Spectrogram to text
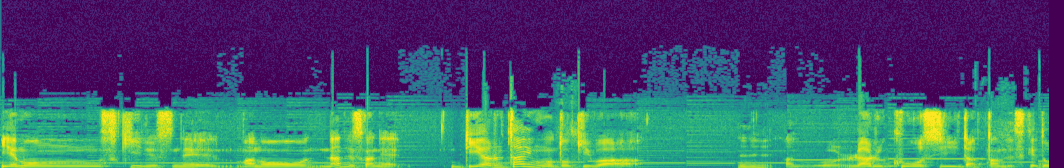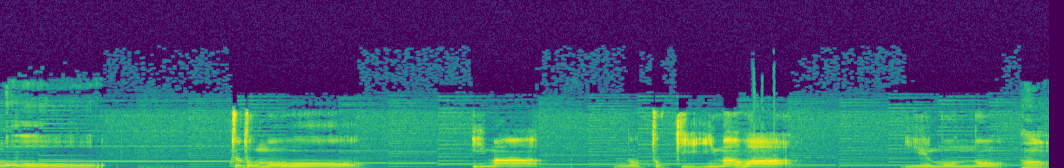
イエモン好きですね。あの何ですかね。リアルタイムの時はうん。おあのラルク推しだったんですけどおうおうおうちょっともう今の時今は伊右衛門のうん。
